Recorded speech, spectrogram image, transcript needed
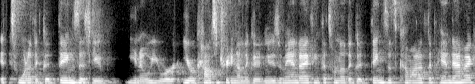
it's one of the good things. As you you know you were you were concentrating on the good news, Amanda. I think that's one of the good things that's come out of the pandemic.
